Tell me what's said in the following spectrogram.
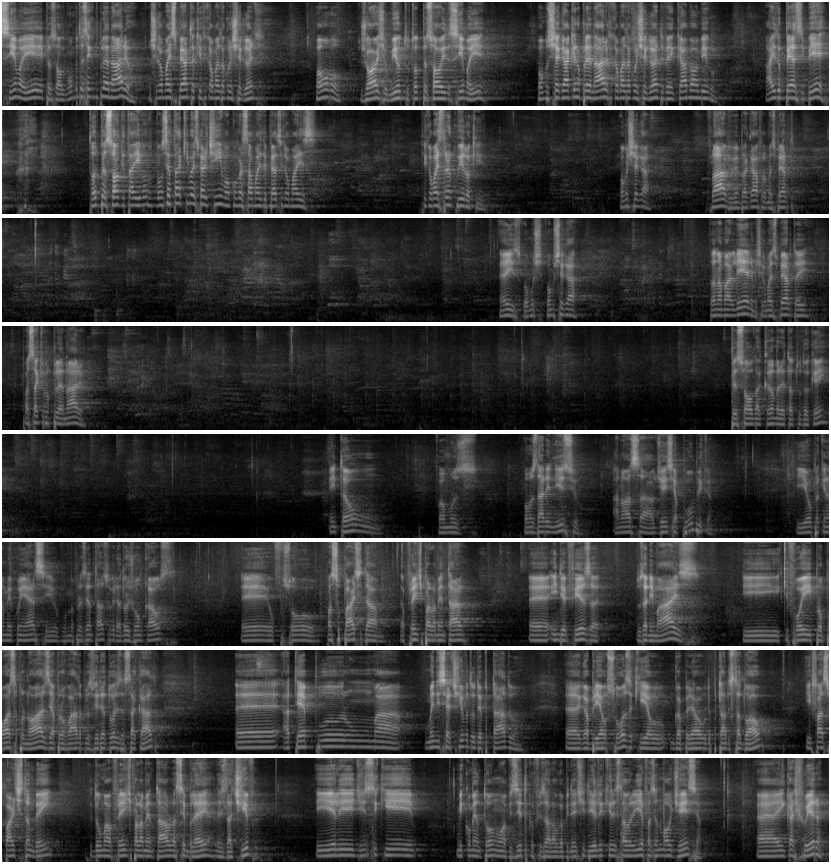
cima aí, pessoal. Vamos descer aqui pro plenário. Chegar mais perto aqui, fica mais aconchegante. Vamos, Jorge, o Milton, todo o pessoal aí de cima aí. Vamos chegar aqui no plenário, fica mais aconchegante. Vem cá, meu amigo. Aí do PSB. Todo o pessoal que está aí, vamos sentar aqui mais pertinho, vamos conversar mais de perto, fica mais. Fica mais tranquilo aqui. Vamos chegar. Flávio, vem para cá, fala mais perto. É isso, vamos, vamos chegar. Dona Marlene, chega mais perto aí. Passar aqui para o plenário. Pessoal da Câmara, está tudo ok? Então, vamos, vamos dar início à nossa audiência pública. E eu, para quem não me conhece, eu vou me apresentar, sou o vereador João Caos. É, eu sou, faço parte da, da Frente Parlamentar é, em Defesa dos Animais, e que foi proposta por nós e aprovada pelos vereadores desta casa, é, até por uma, uma iniciativa do deputado é, Gabriel Souza, que é o Gabriel deputado estadual, e faz parte também de uma frente parlamentar da Assembleia Legislativa, e ele disse que me comentou numa visita que eu fiz lá ao gabinete dele que ele estaria fazendo uma audiência é, em Cachoeira,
